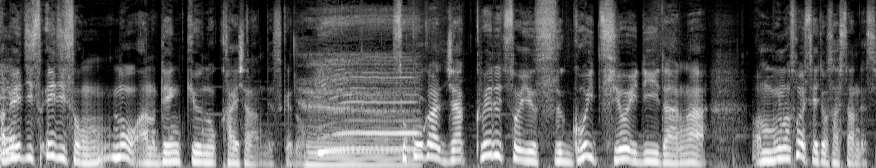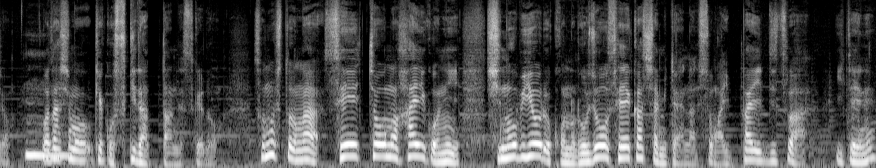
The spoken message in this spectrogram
あのエジソエジソンのあの電球の会社なんですけどへそこがジャック・ウェルチというすごい強いリーダーがものすごい成長させたんですよ。うん私も結構好きだったんですけどその人が成長の背後に忍び寄るこの路上生活者みたいな人がいっぱい実はいてね、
